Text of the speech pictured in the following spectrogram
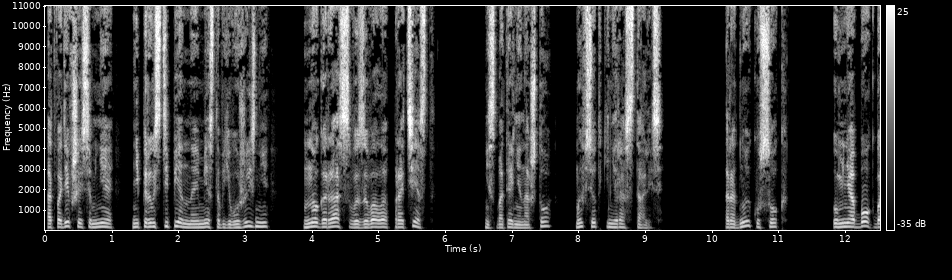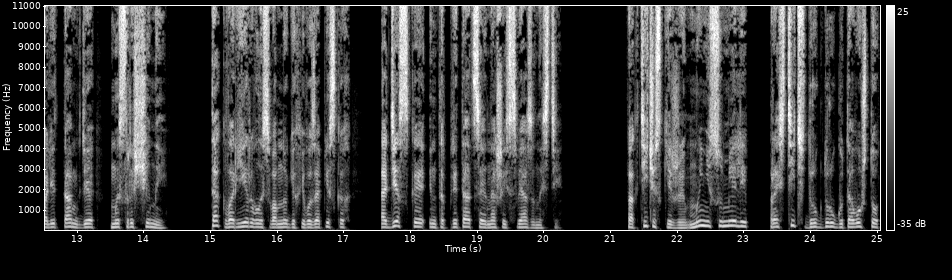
отводившееся мне не первостепенное место в его жизни, много раз вызывало протест. Несмотря ни на что, мы все-таки не расстались. Родной кусок. У меня бок болит там, где мы сращены. Так варьировалась во многих его записках одесская интерпретация нашей связанности. Фактически же мы не сумели простить друг другу того, что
